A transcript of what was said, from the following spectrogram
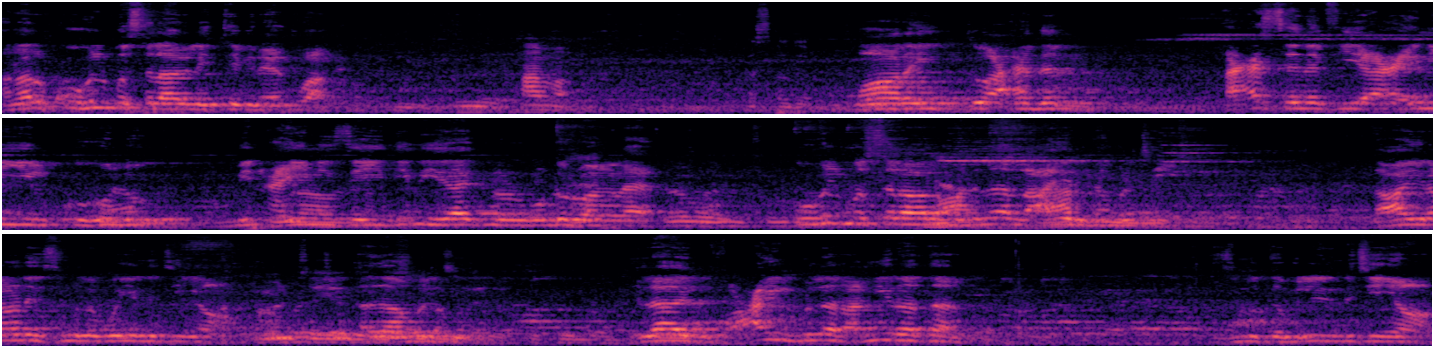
ஆனால் குஹுல் மசலாவில் இத்தவிர இறங்குவாங்க ஆமா மாரைத்து அஹதன் அஹசன ஃபி ஐனியில் குஹுலு மின் ஐனி செய்தின்னு இதாயத்தில் கொண்டு வருவாங்களே. குஹுல் மசலாவில் மட்டும்தான் லாயர் அமல் செய்யும். லாயரான இஸ்முல போய் என்ன செய்யும்? அது அமல் செய்யும். எல்லாருக்கும் வாயில் ஃபுல்லாக ரமீரா தான் இருக்கும். இஸ்மு தொகுதியில் என்ன செய்யும்?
